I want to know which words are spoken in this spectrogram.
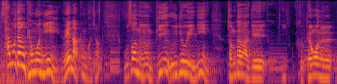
사무장 병원이 왜 나쁜 거죠? 우선은 비의료인이 정당하게 이- 그 병원을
